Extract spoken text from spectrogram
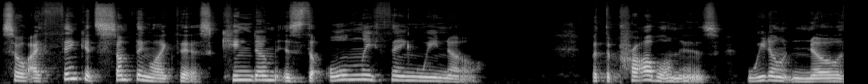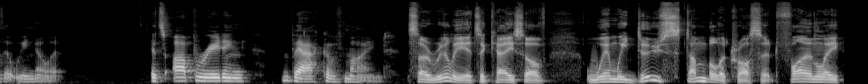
so I think it's something like this Kingdom is the only thing we know. But the problem is we don't know that we know it. It's operating back of mind. So really it's a case of when we do stumble across it, finally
